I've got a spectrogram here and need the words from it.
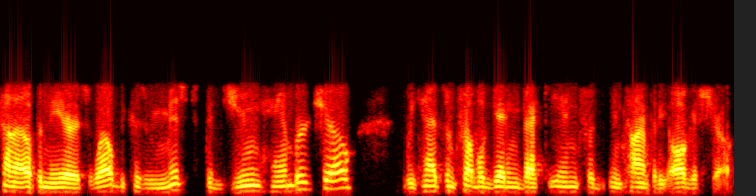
kind of up in the air as well because we missed the June Hamburg show. We had some trouble getting back in for in time for the August show.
